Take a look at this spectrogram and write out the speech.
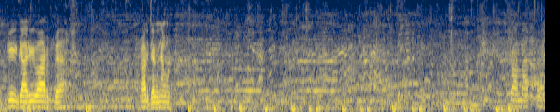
MPK dari warga. Arjuna Kecamatan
